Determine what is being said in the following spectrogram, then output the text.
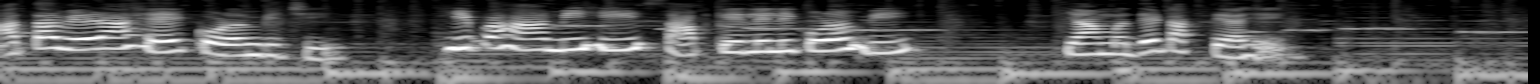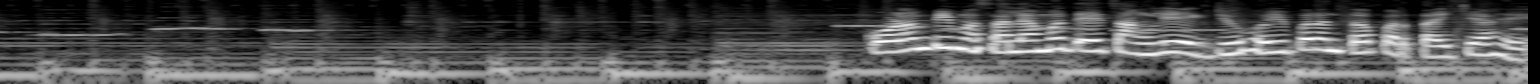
आता वेळ आहे कोळंबीची. ही पहा मी ही साफ केलेली कोळंबी यामध्ये टाकते आहे. कोळंबी मसाल्यामध्ये चांगली एकजीव होईपर्यंत परतायची आहे.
